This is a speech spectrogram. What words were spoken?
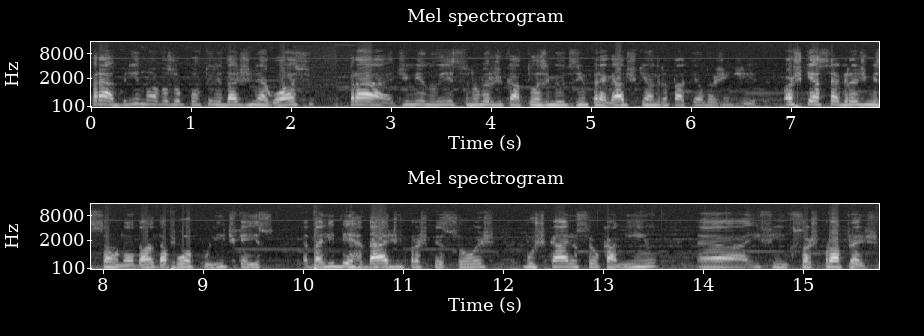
para abrir novas oportunidades de negócio, para diminuir esse número de 14 mil desempregados que a Angra está tendo hoje em dia. Eu acho que essa é a grande missão né, da, da boa política, é isso, é dar liberdade para as pessoas buscarem o seu caminho, é, enfim, com suas próprias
